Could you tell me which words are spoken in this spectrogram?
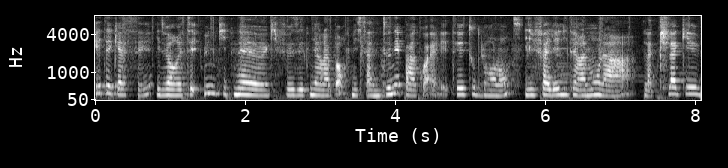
était cassée. Il devait en rester une qui tenait, euh, qui faisait tenir la porte, mais ça ne tenait pas quoi. Elle était toute branlante. Il fallait littéralement la, la claquer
